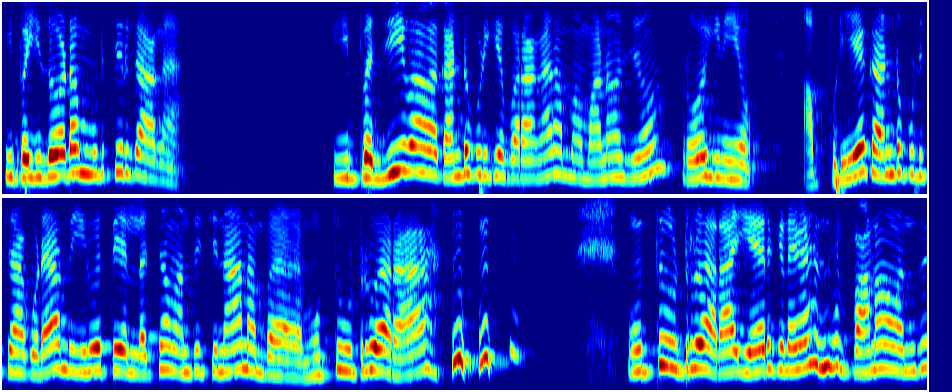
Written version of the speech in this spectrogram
இப்போ இதோட முடிச்சிருக்காங்க. இப்போ ஜீவாவை கண்டுபிடிக்க போகிறாங்க நம்ம மனோஜும் ரோகிணியும். அப்படியே கண்டுபிடிச்சா கூட அந்த இருபத்தேழு லட்சம் வந்துச்சுன்னா நம்ம முத்து விட்ருவாரா முத்து விட்ருவாரா ஏற்கனவே அந்த பணம் வந்து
